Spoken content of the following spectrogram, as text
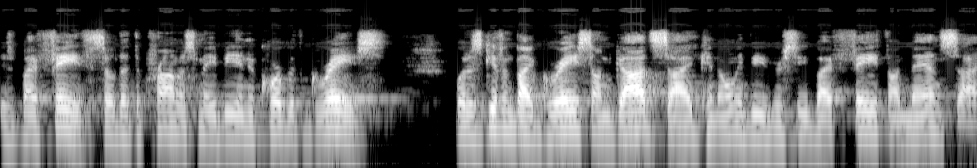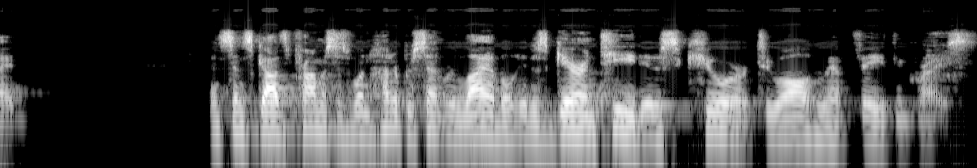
is by faith, so that the promise may be in accord with grace. What is given by grace on God's side can only be received by faith on man's side. And since God's promise is 100% reliable, it is guaranteed, it is secure to all who have faith in Christ.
